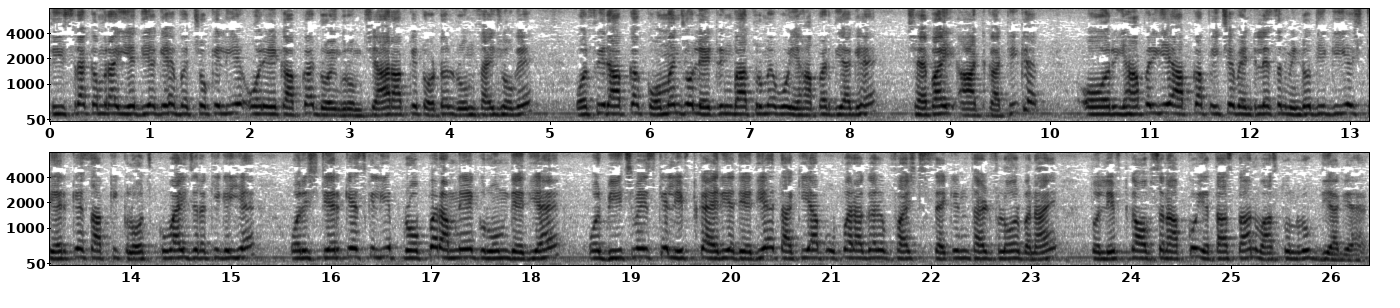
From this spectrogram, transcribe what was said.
तीसरा कमरा ये दिया गया है बच्चों के लिए और एक आपका ड्राइंग रूम चार आपके टोटल रूम साइज़ हो गए। और फिर आपका कॉमन जो लेटरिंग बाथरूम है वो यहाँ पर दिया गया है, छह बाई आठ का, ठीक है? और यहाँ पर ये आपका पीछे वेंटिलेशन विंडो दी गई है स्टेयर आपकी क्लोज वाइज रखी गई है और स्टेयर के लिए प्रॉपर हमने एक रूम दे दिया है और बीच में इसके लिफ्ट का एरिया दे दिया है ताकि आप ऊपर अगर फ़र्स्ट सेकंड थर्ड फ्लोर बनाए तो लिफ्ट का ऑप्शन आपको यथास्थान वास्तु अनुरूप दिया गया है।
